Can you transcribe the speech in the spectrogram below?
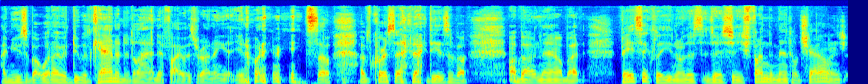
I muse about what I would do with Canada Land if I was running it. You know what I mean? So of course I had ideas about about now, but basically, you know, there's there's a fundamental challenge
